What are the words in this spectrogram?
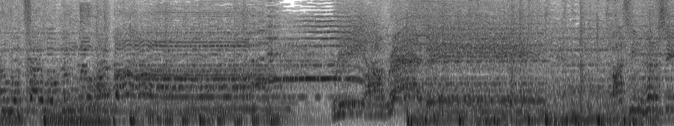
降落在我们的怀抱。We are ready，把心和心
